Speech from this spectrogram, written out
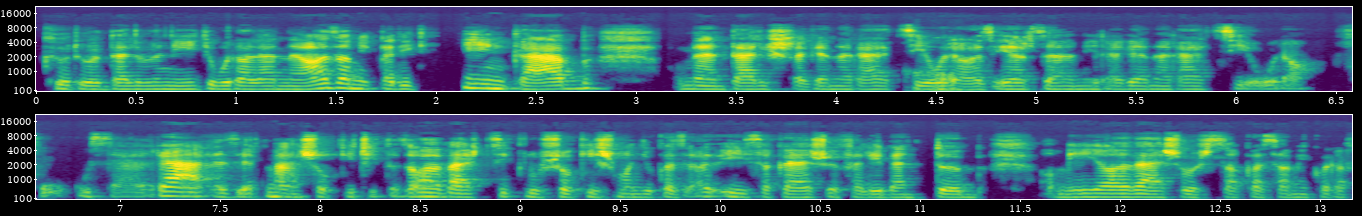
körülbelül négy óra lenne az, ami pedig inkább a mentális regenerációra, az érzelmi regenerációra fókuszál rá, ezért mások kicsit az alvásciklusok is, mondjuk az éjszaka első felében több a mély alvásos szakasz, amikor a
